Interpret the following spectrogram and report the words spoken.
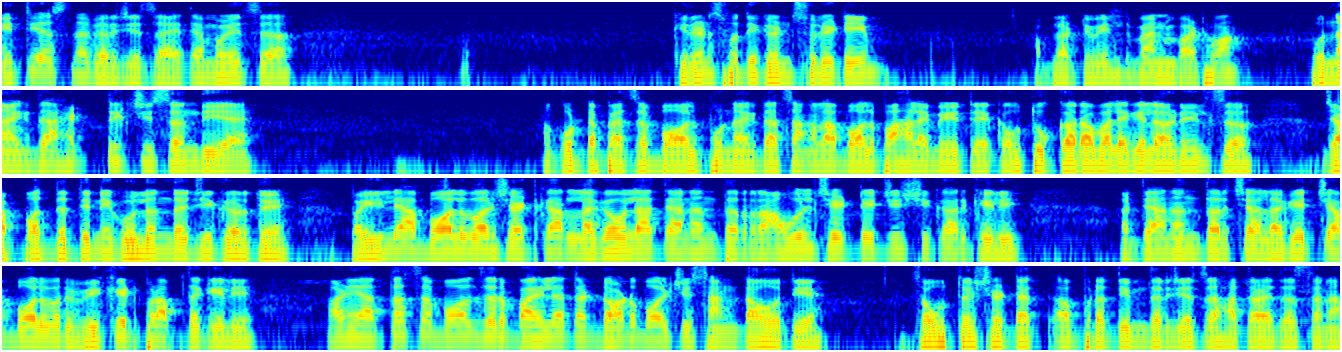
माहिती असणं गरजेचं आहे. त्यामुळेच किरण स्मृती घणसुली टीम आपला ट्वेल्थ मॅन पाठवा. पुन्हा एकदा हॅट्रिकची संधी आहे. अकोट टप्प्याचा बॉल पुन्हा एकदा चांगला बॉल पाहायला मिळतोय. कौतुक करावं लागेल अनिलचं ज्या पद्धतीने गोलंदाजी करतोय. पहिल्या बॉलवर षटकार लगवला त्यानंतर राहुल शेट्टीची शिकार केली आणि त्यानंतरच्या लगेचच्या बॉलवर विकेट प्राप्त केली. आणि आताचा बॉल जर पाहिला तर डॉट बॉलची सांगता होतीये. चौथं षटक अप्रतिम दर्जाचं हाताळत असताना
